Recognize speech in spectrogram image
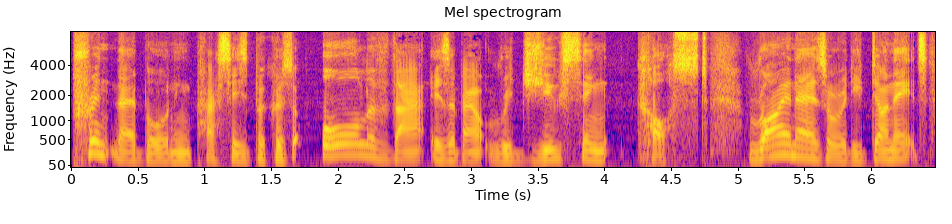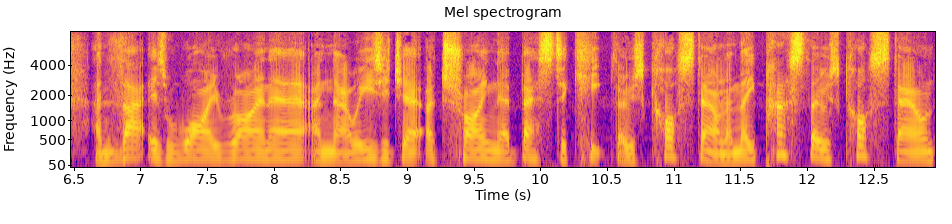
print their boarding passes because all of that is about reducing cost. Ryanair's already done it, and that is why Ryanair and now EasyJet are trying their best to keep those costs down. And they pass those costs down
